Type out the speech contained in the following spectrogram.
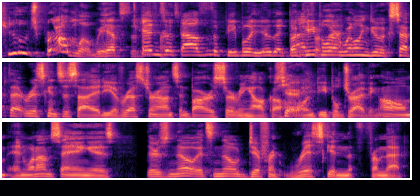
huge problem. We have What's tens difference? of thousands of people a year that But people are that. willing to accept that risk in society of restaurants and bars serving alcohol Sure. and people driving home. And what I'm saying is, there's no, it's no different risk in from that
